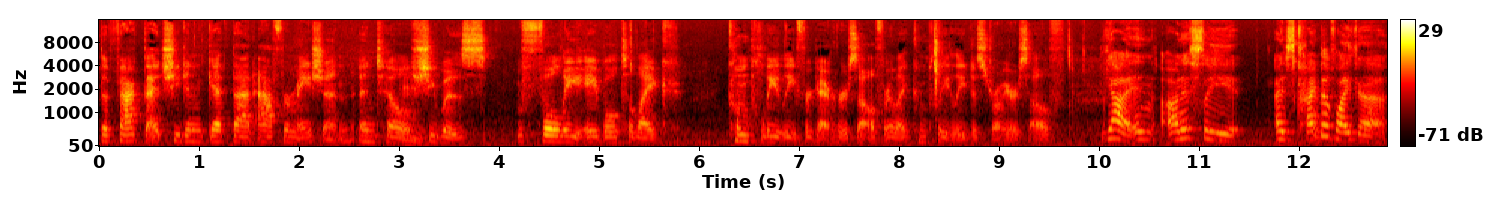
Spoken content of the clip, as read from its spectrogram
the fact that she didn't get that affirmation until Mm. she was fully able to like completely forget herself or like completely destroy herself. Yeah, and honestly, it's kind of like a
